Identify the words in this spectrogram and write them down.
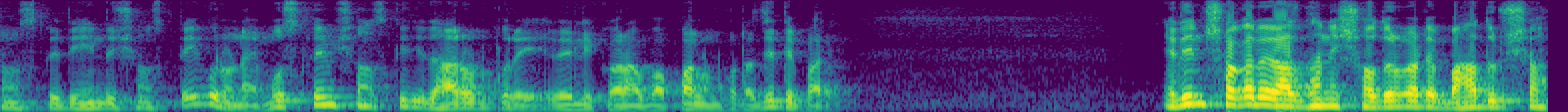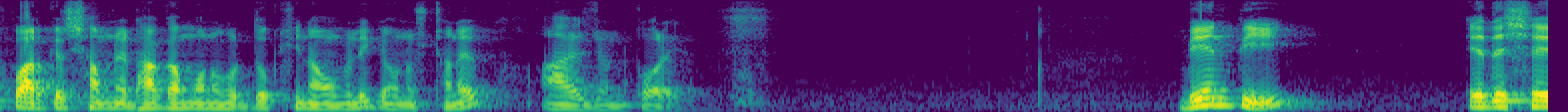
সংস্কৃতি, হিন্দু সংস্কৃতি এগুলো নয়, মুসলিম সংস্কৃতি ধারণ করে র্যালি করা বা পালন করা যেতে পারে। এদিন সকালে রাজধানীর সদরঘাটে বাহাদুর শাহ পার্কের সামনে ঢাকা মহানগর দক্ষিণ আওয়ামী লীগ অনুষ্ঠানের আয়োজন করে। বিএনপি এদেশে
